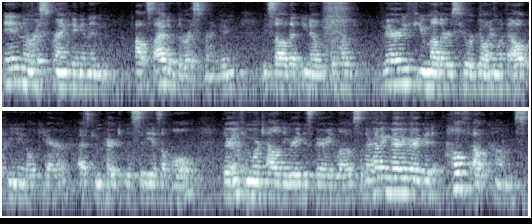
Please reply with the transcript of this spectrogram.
in the risk ranking and then outside of the risk ranking, we saw that, you know, they have very few mothers who are going without prenatal care as compared to the city as a whole. Their infant mortality rate is very low, so they're having very, very good health outcomes.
